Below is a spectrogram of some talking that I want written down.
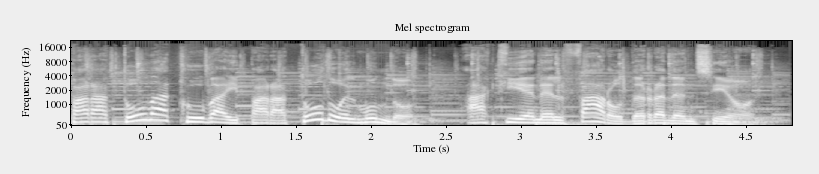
para toda Cuba y para todo el mundo, aquí en el faro de redención.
